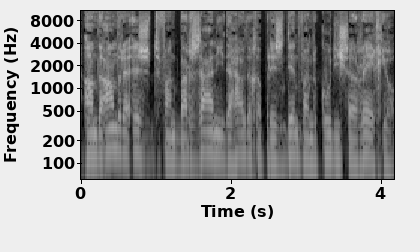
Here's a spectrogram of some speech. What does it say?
En de andere is van Barzani, de huidige president van de Koerdische regio.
